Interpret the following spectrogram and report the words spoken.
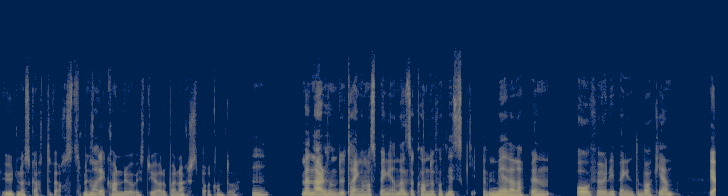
uten å skatte først. Mens Nei. det kan du jo hvis du gjør det på en aksjesparekonto. Men er det sånn at du trenger masse penger enn det, så kan du faktisk med den appen overføre de pengene tilbake igjen. Ja.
